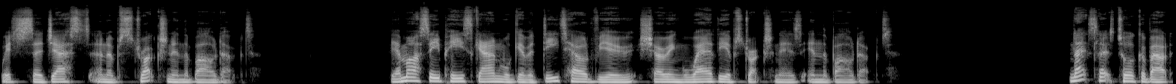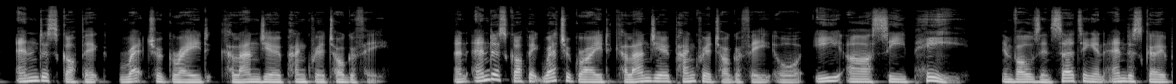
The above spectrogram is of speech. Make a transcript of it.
which suggests an obstruction in the bile duct. The MRCP scan will give a detailed view showing where the obstruction is in the bile duct. Next, let's talk about endoscopic retrograde cholangiopancreatography. An endoscopic retrograde cholangiopancreatography, or ERCP, involves inserting an endoscope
